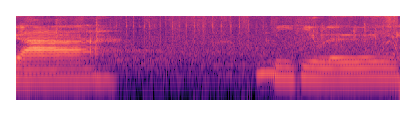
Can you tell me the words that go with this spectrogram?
อย่า ไม่มีฮิวเลย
